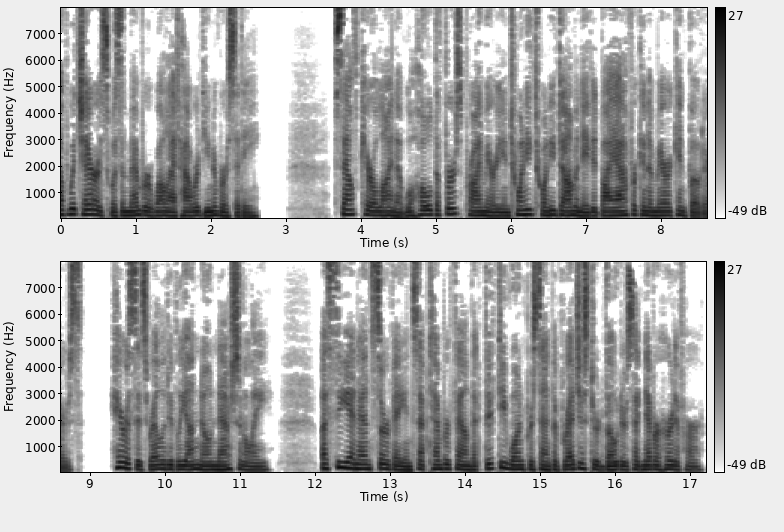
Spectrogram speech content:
of which Harris was a member while at Howard University. South Carolina will hold the first primary in 2020 dominated by African American voters. Harris is relatively unknown nationally, a CNN survey in September found that 51% of registered voters had never heard of her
